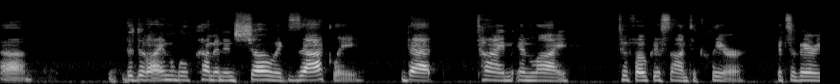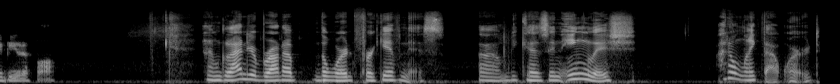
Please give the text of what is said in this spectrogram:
um, the divine will come in and show exactly that time in life to focus on to clear. It's a very beautiful. I'm glad you brought up the word forgiveness um, because in English, I don't like that word.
